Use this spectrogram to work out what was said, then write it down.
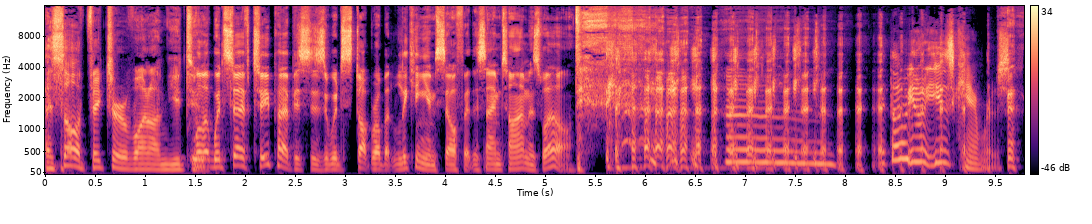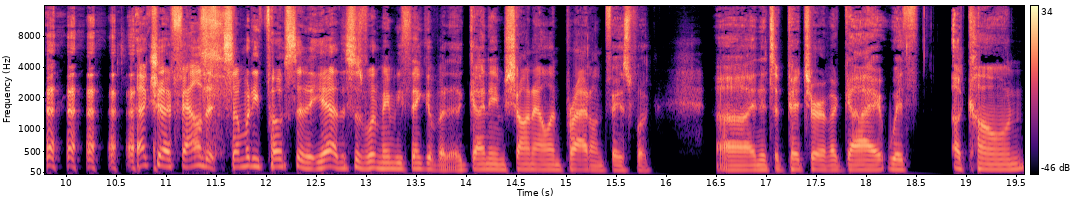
I saw a picture of one on YouTube. Well, it would serve two purposes. It would stop Robert licking himself at the same time as well. I thought we don't use cameras. Actually, I found it. Somebody posted it. Yeah, this is what made me think of it. A guy named Sean Allen Pratt on Facebook. Uh, and it's a picture of a guy with a cone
